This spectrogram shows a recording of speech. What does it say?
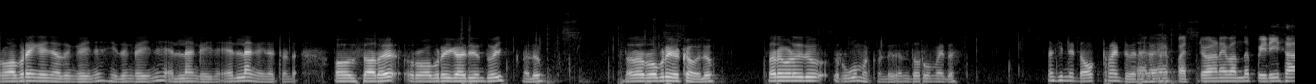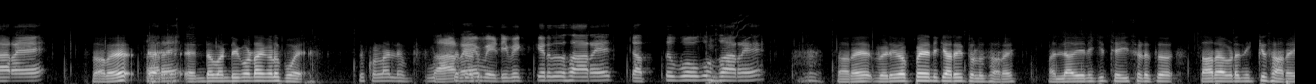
റോബറിയും കഴിഞ്ഞു അതും കഴിഞ്ഞ് ഇതും കഴിഞ്ഞ് എല്ലാം കഴിഞ്ഞ് എല്ലാം കഴിഞ്ഞിട്ടുണ്ട്. ഓ സാറ് റോബറി കാര്യം എന്തോ ഹലോ. സാറ് റോബറി കേൾക്കാമല്ലോ സാർ ഇവിടെ ഒരു റൂമൊക്കെ ഉണ്ട്. എന്തോ റൂം ഇത്? നമുക്ക് ഇനി ഡോക്ടറായിട്ട് വരാം. പറ്റുവാണെ വന്ന് പിടി സാറേ. സാറേ സാറേ. എന്റെ വണ്ടി കൊണ്ടാ നിങ്ങൾ പോയെ. ഇത് കൊള്ളാലോ. സാറേ വെടിവെക്കരുത് സാറേ. ചത്തുപോകും സാറേ. സാറേ വെടിവെപ്പേ എനിക്ക് അറിയത്തുള്ളൂ സാറേ. അല്ലാതെ എനിക്ക് ചേസ് എടുത്ത് സാറേ അവിടെ നിൽക്കും സാറേ.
